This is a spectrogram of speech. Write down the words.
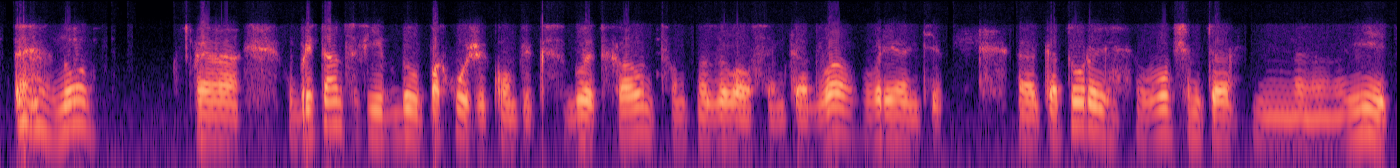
Но у британцев был похожий комплекс Bloodhound, он назывался МК-2 в варианте, э, который, в общем-то, имеет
